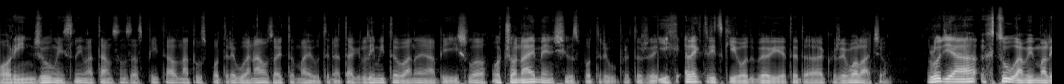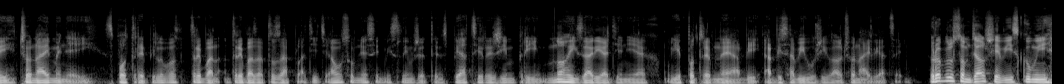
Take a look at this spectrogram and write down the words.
Orange, myslím, a tam som sa spýtal na tú spotrebu a naozaj to majú teda tak limitované, aby išlo o čo najmenšiu spotrebu, pretože ich elektrický odber je teda akože voláčo. Ľudia chcú, aby mali čo najmenej spotreby, lebo treba, treba za to zaplatiť. A osobne si myslím, že ten spiaci režim pri mnohých zariadeniach je potrebné, aby, aby sa využíval čo najviacej. Robil som ďalšie výskumy,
